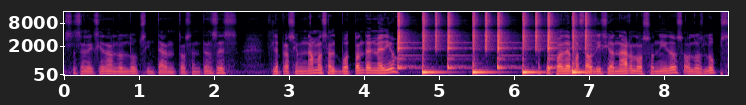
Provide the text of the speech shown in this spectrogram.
se seleccionan los loops internos. Entonces si le presionamos al botón del medio aquí podemos audicionar los sonidos o los loops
